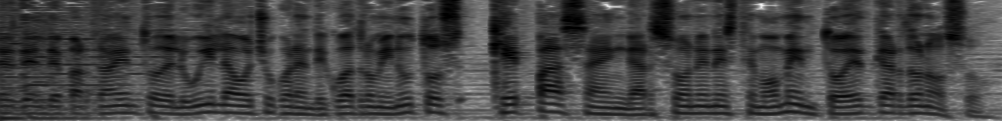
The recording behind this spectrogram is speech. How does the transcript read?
Desde el departamento del Huila, 8.44 minutos. ¿Qué pasa en Garzón en este momento? Edgar Donoso.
